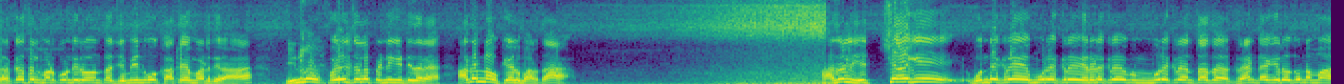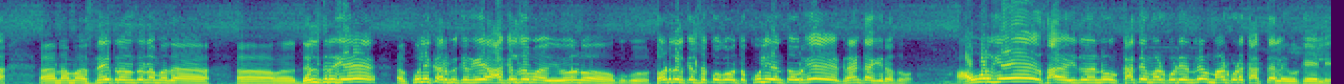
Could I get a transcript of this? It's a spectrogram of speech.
ದರಖಾಸ್ತಲ್ಲಿ ಮಾಡ್ಕೊಂಡಿರೋ ಅಂಥ ಜಮೀನಿಗೂ ಖಾತೆ ಮಾಡಿದಿರಾ ಇನ್ನೂ ಫೈಲ್ಸ್ ಎಲ್ಲ ಪೆಂಡಿಂಗ್ ಇಟ್ಟಿದ್ದಾರೆ. ಅದನ್ನು ನಾವು ಕೇಳಬಾರ್ದಾ? ಅದರಲ್ಲಿ ಹೆಚ್ಚಾಗಿ ಒಂದು ಎಕರೆ, ಮೂರು ಎಕರೆ, ಎರಡು ಎಕರೆ, ಮೂರು ಎಕರೆ ಅಂತ ಗ್ರ್ಯಾಂಟ್ ಆಗಿರೋದು ನಮ್ಮ ನಮ್ಮ ಸ್ನೇಹಿತರಂತ ನಮ್ಮ ದಲಿತರಿಗೆ ಕೂಲಿ ಕಾರ್ಮಿಕರಿಗೆ ಆ ಕೆಲಸ ಇವನು ತೋಟದಲ್ಲಿ ಕೆಲಸಕ್ಕೆ ಹೋಗುವಂಥ ಕೂಲಿ ಅಂಥವ್ರಿಗೆ ಗ್ರ್ಯಾಂಟ್ ಆಗಿರೋದು. ಅವ್ರಿಗೆ ಸಾ, ಇದನ್ನು ಖಾತೆ ಮಾಡಿಕೊಡಿ ಅಂದರೆ ಮಾಡ್ಕೊಡಕ್ಕೆ ಆಗ್ತಾ ಇಲ್ಲ ಇವ್ರ ಕೈಯಲ್ಲಿ.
